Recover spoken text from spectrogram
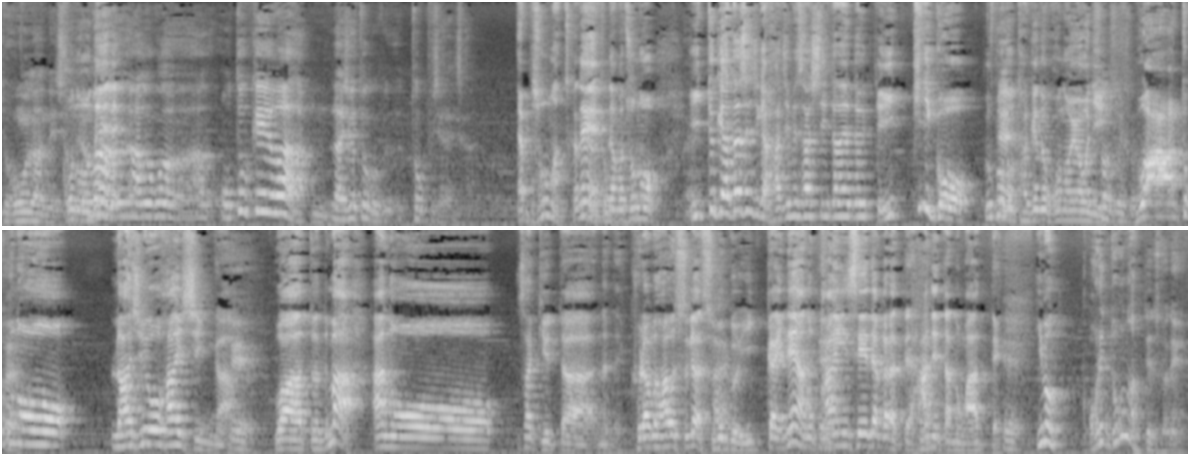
どうなんでしょうこのねまあ、あの音系はうん。ラジオトークトップじゃないですか、やっぱそうなんですかね。なんかその一時私たちが始めさせていただいた時って一気にこうウコのタケノコのように、わーっとこの、ラジオ配信がえわーっとなってまああのーさっき言ったなんだクラブハウスがすごく一回ね、あのええ。会員制だからって跳ねたのがあって、ええ。今あれどうなってるんですかね？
